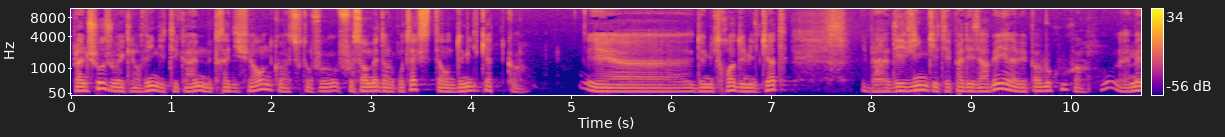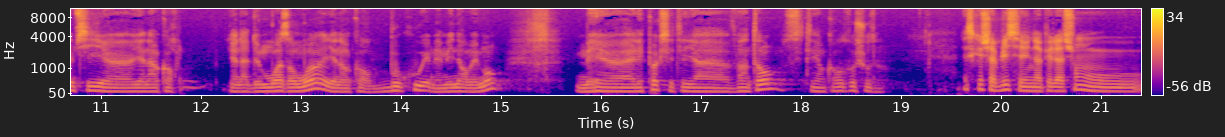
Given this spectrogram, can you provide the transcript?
plein de choses. où avec leur vigne était quand même très différente. Quoi. Surtout, faut, faut se remettre dans le contexte, c'était en 2004. Quoi. Et 2003, 2004, et ben, des vignes qui n'étaient pas désherbées, il n'y en avait pas beaucoup. Quoi. Même s'il il y en a encore il y en a de moins en moins, il y en a encore beaucoup et même énormément. Mais euh, à l'époque, c'était il y a 20 ans, c'était encore autre chose. Est-ce que Chablis, c'est une appellation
